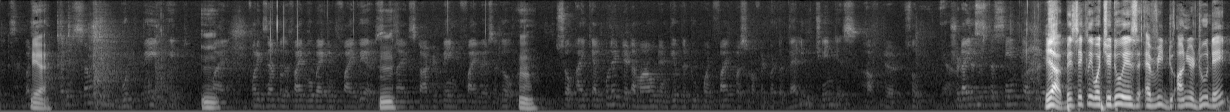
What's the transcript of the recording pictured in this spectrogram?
makes sense. Yeah. But if somebody would pay it, Mm. by, for example, if I go back in five years, Mm. and I started paying five Uh, so I calculate that amount and give the two point five percent of it, but the value changes after, so should I use the same calculation? Yeah, basically what you do is every on your due date,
